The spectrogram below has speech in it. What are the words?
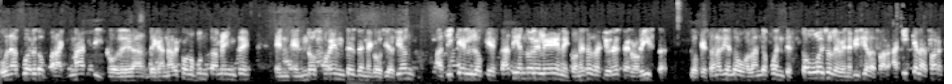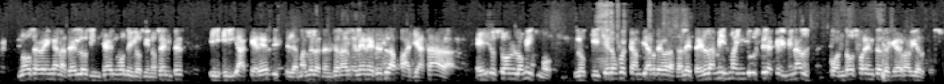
un acuerdo pragmático de, de ganar conjuntamente en, dos frentes de negociación. Así que lo que está haciendo el ELN con esas acciones terroristas, lo que están haciendo volando fuentes, todo eso le beneficia a las FARC. Aquí que las FARC no se vengan a hacer los ingenuos ni los inocentes y, a querer llamarle la atención al ELN, esa es la payasada. Ellos son lo mismo. Lo que hicieron fue cambiar de brazalete. Es la misma industria criminal con dos frentes de guerra abiertos.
